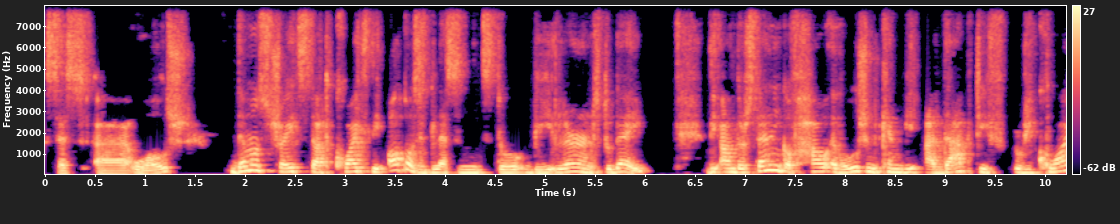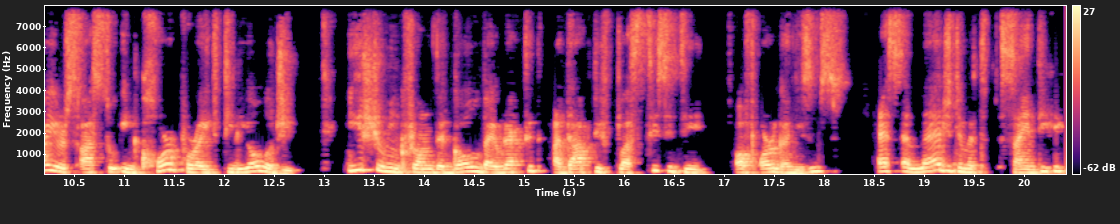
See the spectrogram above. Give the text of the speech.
says uh, Walsh, demonstrates that quite the opposite lesson needs to be learned today. The understanding of how evolution can be adaptive requires us to incorporate teleology, issuing from the goal directed adaptive plasticity of organisms as a legitimate scientific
